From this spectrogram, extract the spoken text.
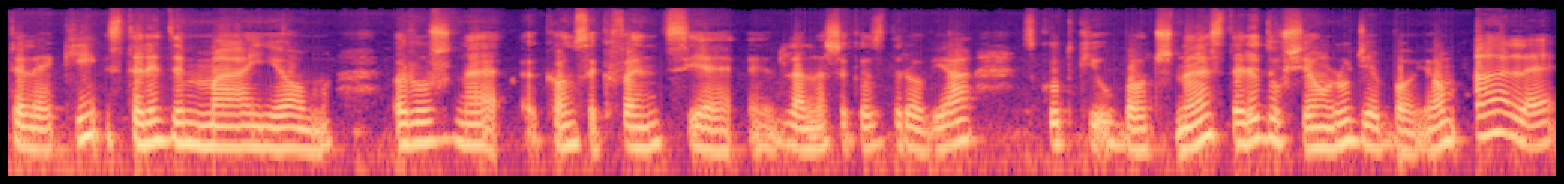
te leki. Sterydy mają różne konsekwencje dla naszego zdrowia, skutki uboczne. Sterydów się ludzie boją, ale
